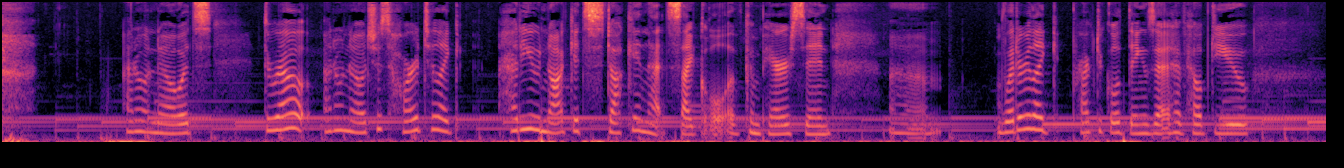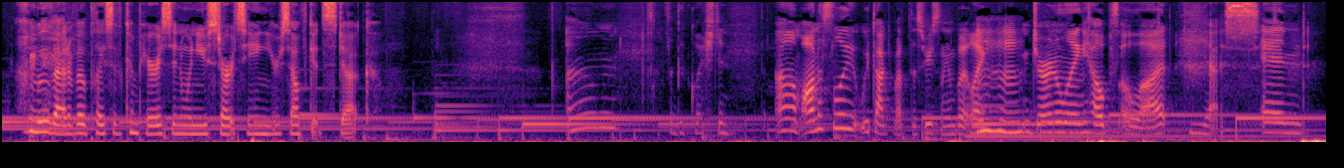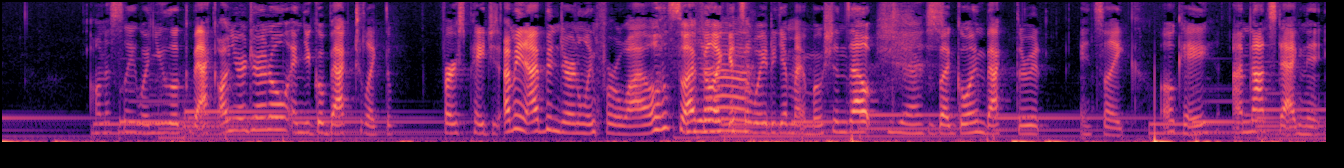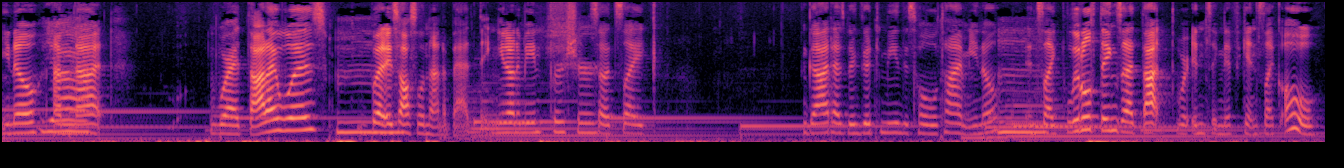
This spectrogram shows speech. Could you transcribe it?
I don't know, it's throughout, I don't know, it's just hard to like, how do you not get stuck in that cycle of comparison? Um, what are like practical things that have helped you move out of a place of comparison when you start seeing yourself get stuck? Um, that's a good question. Um, honestly, we talked about this recently, but like Mhm. journaling helps a lot. Yes. And honestly, when you look back on your journal and you go back to like the first pages, I mean, I've been journaling for a while, so I feel like it's a way to get my emotions out. Yes. But going back through it, it's like, okay, I'm not stagnant, you know? Yeah. I'm not where I thought I was, but it's Mhm. also not a bad thing, you know what I mean? for sure. So it's like God has been good to me this whole time, you know? Mm. It's like little things that I thought were insignificant. It's like, oh,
